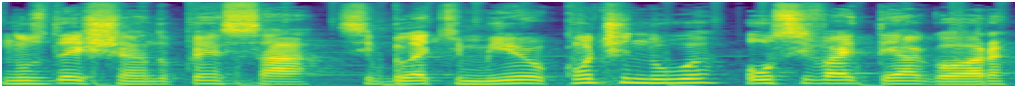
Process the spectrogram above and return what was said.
nos deixando pensar se Black Mirror continua ou se vai ter agora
